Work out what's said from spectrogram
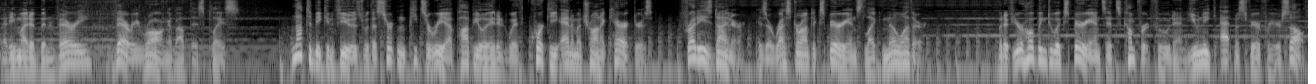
that he might have been very, very wrong about this place. Not to be confused with a certain pizzeria populated with quirky animatronic characters, Freddy's Diner is a restaurant experience like no other. But if you're hoping to experience its comfort food and unique atmosphere for yourself,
